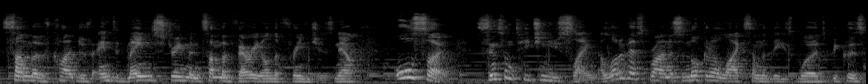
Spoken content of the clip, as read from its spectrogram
some have kind of entered mainstream, and some are very on the fringes. Now, also, since I'm teaching you slang, a lot of Esperantists are not going to like some of these words because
